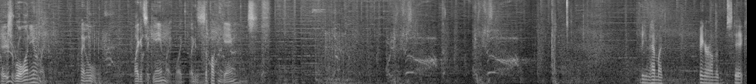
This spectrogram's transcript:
Did I just roll on you like playing a little like it's a game like like like this is a fucking game? It's- I didn't even have my finger on the stick.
